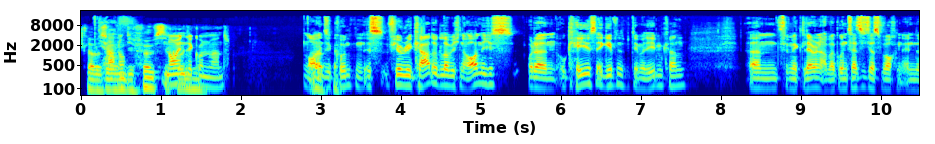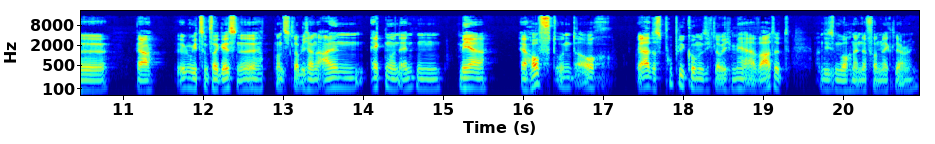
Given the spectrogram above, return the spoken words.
ich glaube, es ja, waren die fünf Sekunden. Neun Sekunden waren es. Neun okay. Sekunden ist für Ricardo, glaube ich, ein ordentliches oder ein okayes Ergebnis, mit dem er leben kann. Ähm, für McLaren, aber grundsätzlich das Wochenende, ja, irgendwie zum Vergessen. Ne? Hat man sich, glaube ich, an allen Ecken und Enden mehr erhofft und auch, ja, das Publikum sich, glaube ich, mehr erwartet an diesem Wochenende von McLaren.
